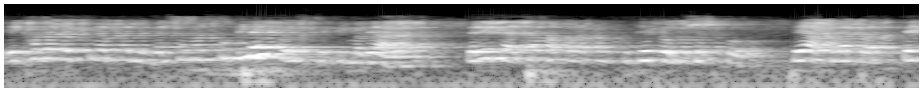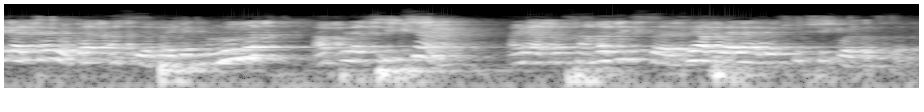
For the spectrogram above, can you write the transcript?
एखादा व्यक्ती आपल्या निदर्शनात कुठल्याही परिस्थितीमध्ये आला तरी त्याचा वापर आपण कुठे करू शकतो? हे आपल्या प्रत्येकाच्या डोक्यात असलं पाहिजे. म्हणूनच आपलं शिक्षण आणि आपलं सामाजिक स्तर हे आपल्याला या गोष्टी शिकवत असतं.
